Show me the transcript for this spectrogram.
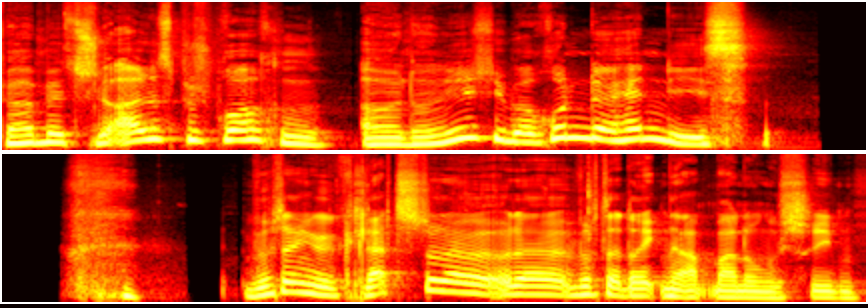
wir haben jetzt schon alles besprochen, aber noch nicht über runde Handys. wird dann geklatscht oder, oder wird da direkt eine Abmahnung geschrieben?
